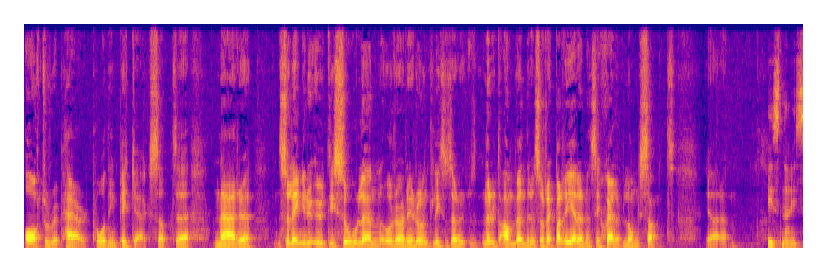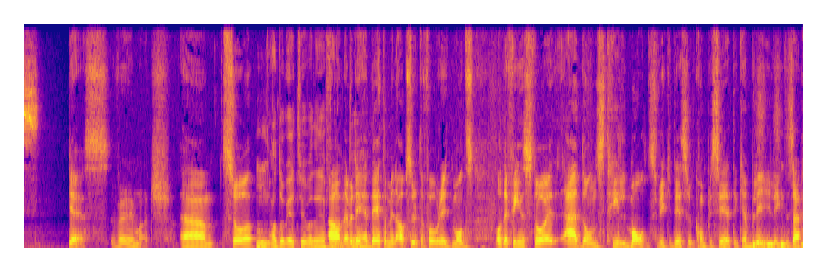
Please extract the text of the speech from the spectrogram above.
auto repair på din pickaxe. Så att eh, när så länge du är ute i solen och rör dig runt liksom, så när du inte använder den så reparerar den sig själv långsamt. Gör den. It's nice. Yes, very much. Um, så... Mm, ja, då vet vi vad det är för ja, nej, men det, det, är ett av mina absoluta favoritmods. Och det finns då add-ons till mods, vilket är så komplicerat det kan bli. lite så här.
